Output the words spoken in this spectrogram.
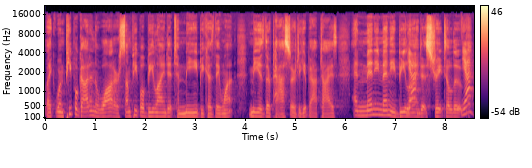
like, when people got in the water, some people beelined it to me because they want me as their pastor to get baptized. And many, many beelined Yeah. it straight to Luke. Yeah.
